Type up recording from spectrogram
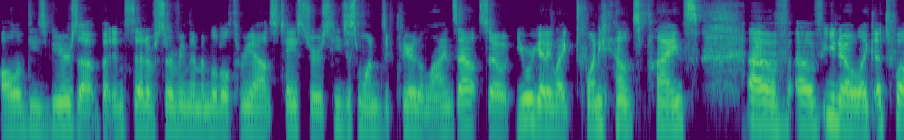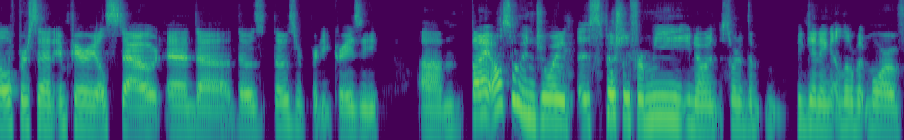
all of these beers up but instead of serving them in little three ounce tasters he just wanted to clear the lines out. So you were getting like 20 ounce pints of of you know like a 12% imperial stout and uh those those are pretty crazy um, but I also enjoyed, especially for me, you know, sort of the beginning, a little bit more of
